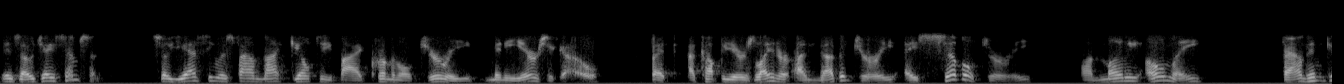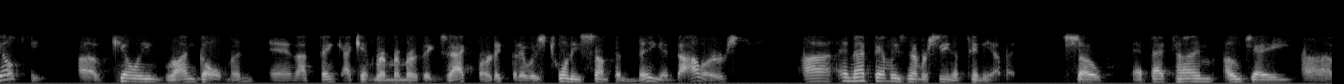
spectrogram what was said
is O.J. Simpson. So, yes, he was found not guilty by a criminal jury many years ago, but a couple years later, another jury, a civil jury on money only, found him guilty of killing Ron Goldman. And I think, I can't remember the exact verdict, but it was 20 something million dollars. Uh, and that family's never seen a penny of it. So, at that time, OJ uh,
